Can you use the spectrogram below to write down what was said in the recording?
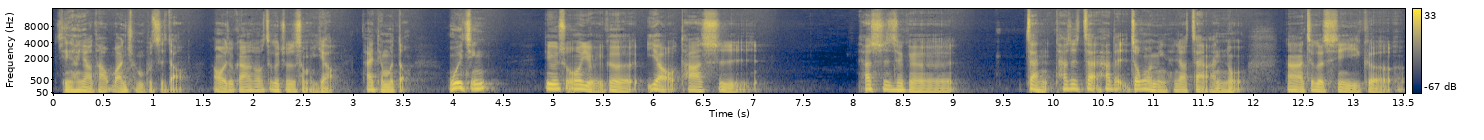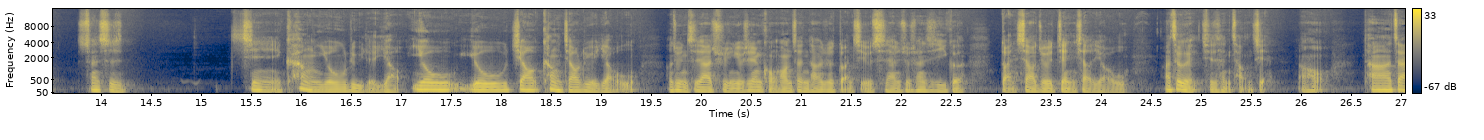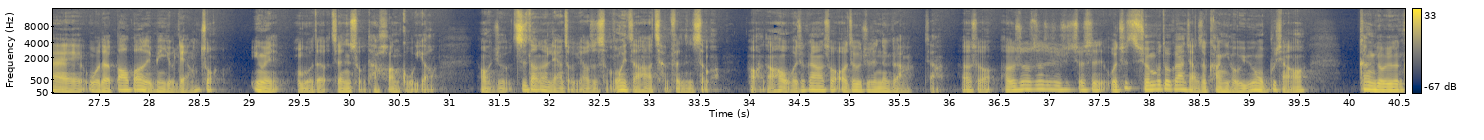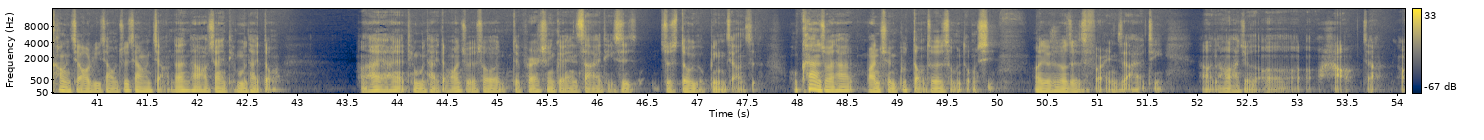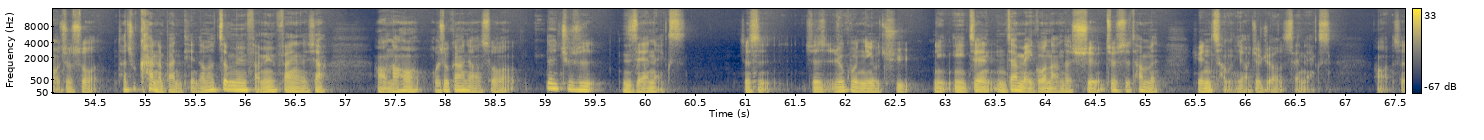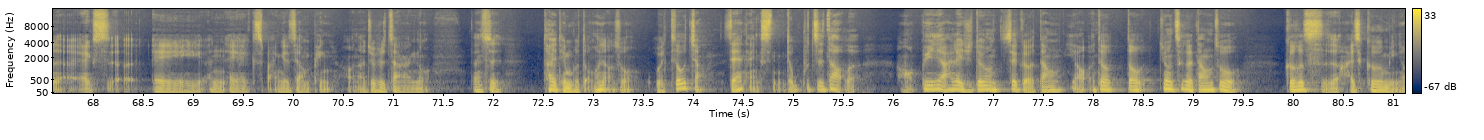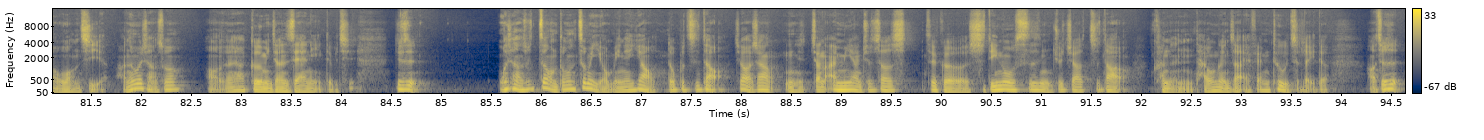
其他药他完全不知道。然后我就跟他说：“这个就是什么药？”他也听不懂。我已经，例如说有一个药，它是它是这个赞，它是赞，它的中文名称叫赞安诺。那这个是一个算是健抗忧虑的药，忧忧焦抗焦虑的药物。然后就你吃下去，有些人恐慌症，他会就短期就吃下去，就算是一个短效就会见效的药物。那这个其实很常见，然后它在我的包包里面有两种，因为我的诊所他换过药，然后我就知道那两种药是什么，我也知道它成分是什么，好，然后我就跟他说，哦，这个就是那个啊，这样，他说，他说这就是就是，我就全部都跟他讲说抗忧郁，因为我不想要抗忧郁跟抗焦虑这样，我就这样讲，但是他好像也听不太懂，他也好像也听不太懂，我觉得说 depression 跟 anxiety 是就是都有病这样子，我看得出来他完全不懂这是什么东西，我就说这是 for anxiety。啊，然后他就呃好这样，然后就说他就看了半天，然后正面反面翻了一下，啊，然后我就跟他讲说，那就是 Xanax，就是就是如果你有去你你在你在美国拿的血，就是他们原厂的药就叫 Xanax，啊是 X A N A X 吧，应该这样拼，啊，那就是赞安诺，但是他也听不懂，我想说我都讲 Xanax 你都不知道了，哦，Billie Eilish 都用这个当药，都都用这个当做。歌词还是歌名啊？我忘记了。反正我想说，哦，人家歌名叫 Xanny，对不起，就是我想说，这种东西这么有名的药你都不知道，就好像你讲到安眠药，就知道这个史蒂诺斯，你就要知道，可能台湾可能知道 FM Two 之类的。好，就是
